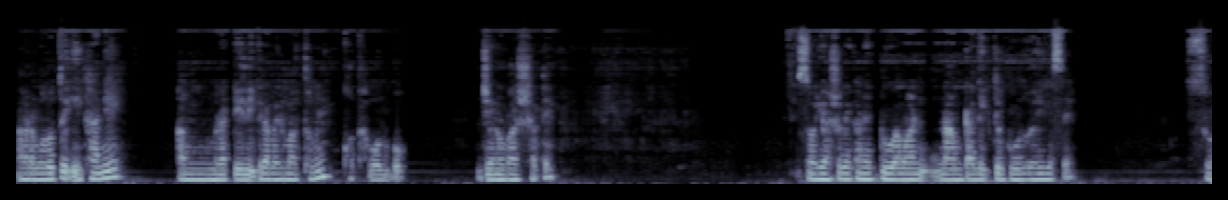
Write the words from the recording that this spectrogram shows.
আমরা মূলত এখানে আমরা টেলিগ্রামের মাধ্যমে কথা বলব জেনোভার সাথে। সরি আসলে এখানে একটু আমার নামটা লিখতে ভুল হয়ে গেছে। সো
